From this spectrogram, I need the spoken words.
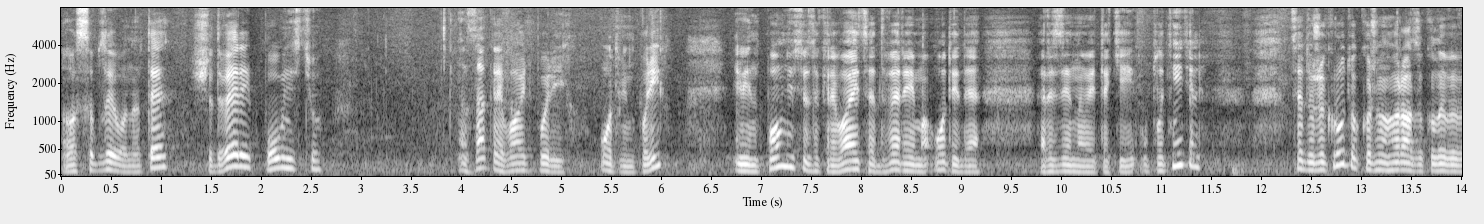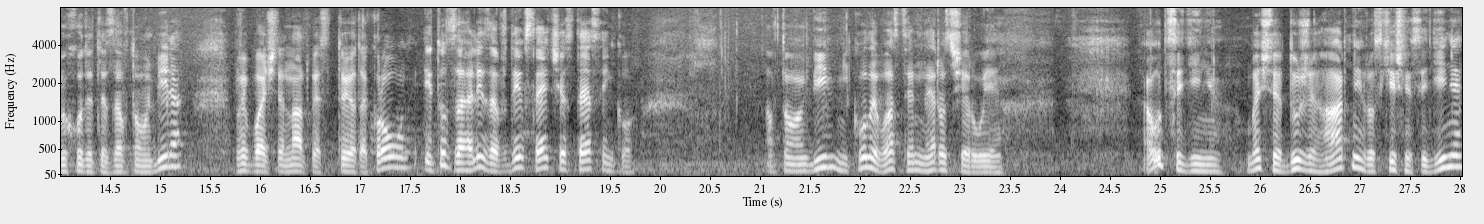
Особливо на те, що двері повністю закривають поріг. От він поріг, і він повністю закривається дверима. От іде резиновий такий уплотнитель. Це дуже круто. Кожного разу, коли ви виходите з автомобіля, ви бачите надпис Toyota Crown, і тут взагалі завжди все чистесенько. Автомобіль ніколи вас цим не розчарує. А от сидіння. Бачите, дуже гарні, розкішні сидіння.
